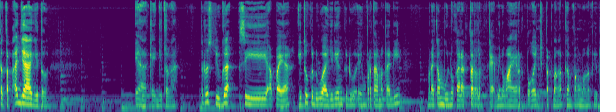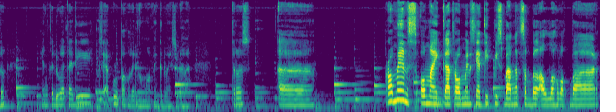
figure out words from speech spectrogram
tetap aja gitu. Ya kayak gitulah. Terus juga si apa ya itu kedua. Jadi yang kedua yang pertama tadi mereka membunuh karakter kayak minum air. Pokoknya cepet banget gampang banget gitu kedua tadi saya aku lupa aku tadi ngomong apa yang kedua ya sudahlah terus uh, romance oh my god romansnya tipis banget sebel Allah Akbar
